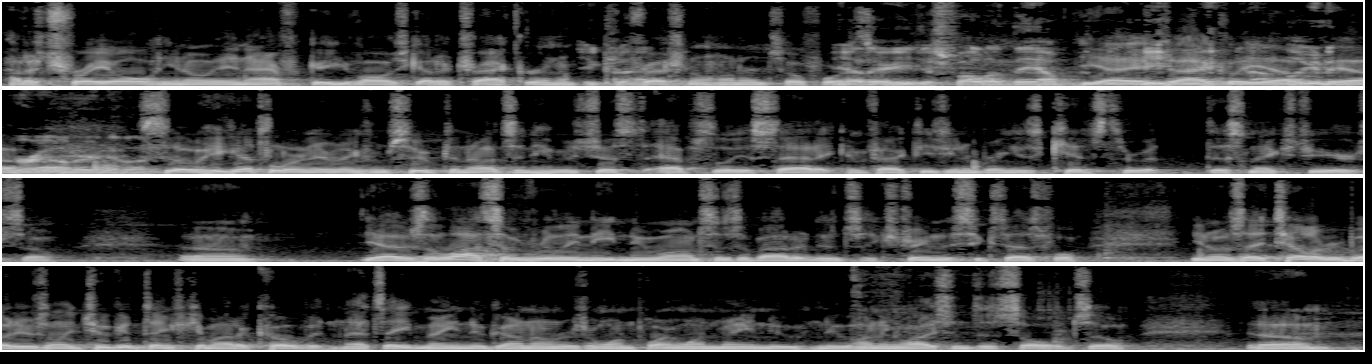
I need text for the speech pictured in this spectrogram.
how to trail. You know, in Africa, you've always got a tracker and a Exactly. professional hunter and so forth. Yeah, there you just follow them. yeah, exactly. Yeah, looking yeah. at the ground or anything. So he got to learn everything from soup to nuts, and he was just absolutely ecstatic. In fact, he's going to bring his kids through it this next year. So, um, yeah, there's lots of really neat nuances about it, and it's extremely successful. You know, as I tell everybody, there's only two good things came out of COVID, and that's 8 million new gun owners and 1.1 million new new hunting licenses sold. So, um,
